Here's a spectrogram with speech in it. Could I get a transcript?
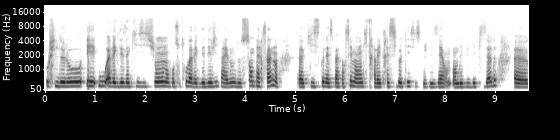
au fil de l'eau et ou avec des acquisitions. Donc, on se retrouve avec des DJ, par exemple, de 100 personnes euh, qui ne se connaissent pas forcément, qui travaillent très silotés, c'est ce que je disais en, début d'épisode. Euh,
